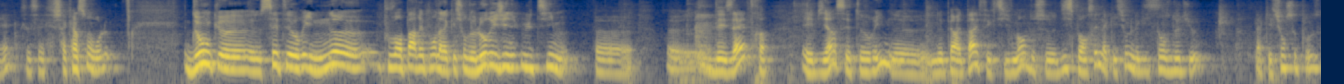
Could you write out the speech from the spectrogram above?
Eh, chacun son rôle. Donc, euh, ces théories ne pouvant pas répondre à la question de l'origine ultime euh, euh, des êtres, eh bien, ces théories ne, permettent pas effectivement de se dispenser de la question de l'existence de Dieu. La question se pose.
